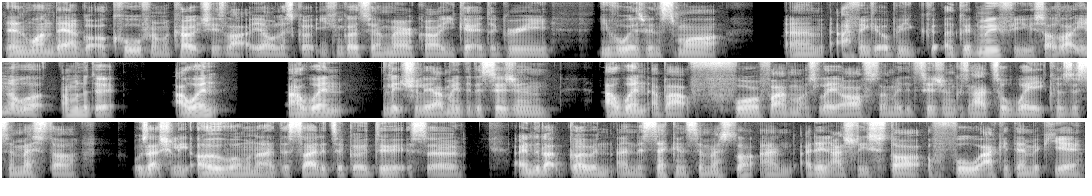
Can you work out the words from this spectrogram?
Then one day I got a call from a coach. He's like, "Yo, let's go. You can go to America. You get a degree. You've always been smart. Um, I think it would be a good move for you. So I was like, you know what? I'm to do it. I went. I went. Literally, I made the decision. I went about four or five months later after I made the decision because I had to wait because the semester was actually over when I decided to go do it. So I ended up going in the second semester and I didn't actually start a full academic year.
